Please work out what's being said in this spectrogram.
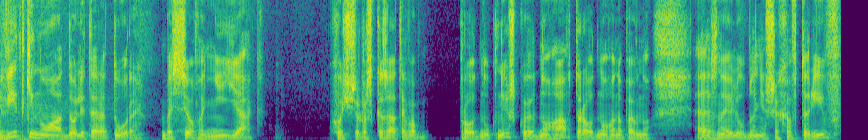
Від кіно до літератури. Без цього ніяк. Хочу розказати вам про одну книжку і одного автора, одного, напевно, е, з найулюбленіших авторів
